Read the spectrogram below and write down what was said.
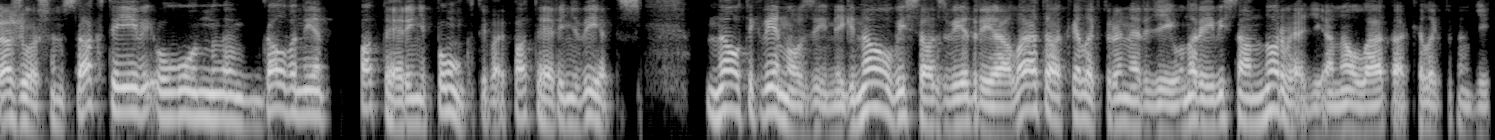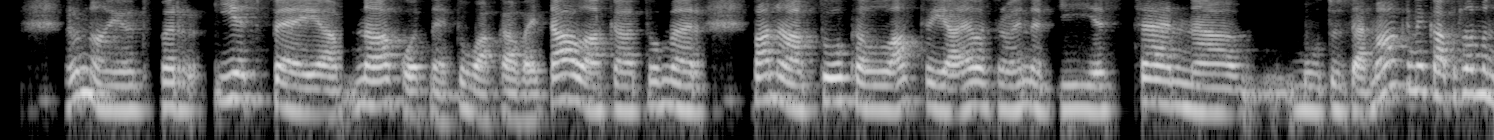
ražošanas aktīvi un galvenie patēriņa punkti vai patēriņa vietas. Nav tik viennozīmīgi. Nav visā Zviedrijā lētāka elektroenerģija, un arī visā Norvēģijā nav lētāka elektroenerģija. Runājot par iespējām nākotnē, tuvākā vai tālākā, tomēr panākt to, ka Latvijā elektroenerģijas cena būtu zemāka nekā pat labi.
